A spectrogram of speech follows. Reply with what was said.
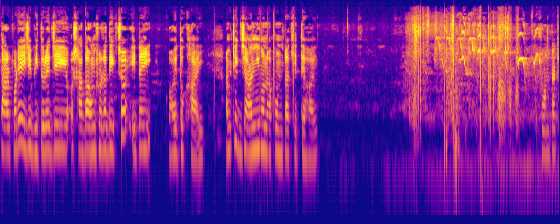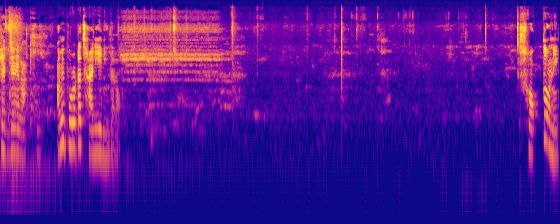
তারপরে এই যে ভিতরে যে সাদা অংশটা দেখছ, এটাই হয়তো খাই। আমি ঠিক জানিও না কোনটা খেতে হয়। ফোনটাকে এক জায়গায় রাখি। আমি পুরোটা ছাড়িয়ে নিই, দাঁড়াও। শক্ত অনেক।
